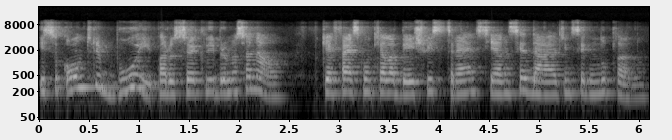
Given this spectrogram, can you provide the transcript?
isso contribui para o seu equilíbrio emocional, porque faz com que ela deixe o estresse e a ansiedade em segundo plano.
